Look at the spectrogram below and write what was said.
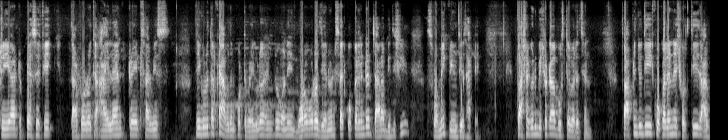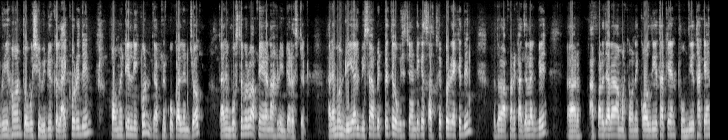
Triad Pacific তারপর হচ্ছে আইল্যান্ড ট্রেড সার্ভিস এগুলোতে আপনি আবেদন করতে পারেন। এগুলো একটু মানে বড় বড় জেনুইন সাইড কুক আইল্যান্ডের যারা বিদেশি শ্রমিক দিয়ে থাকে। তো আশা করি বিষয়টা বুঝতে পেরেছেন। তো আপনি যদি কোকালেনে সত্যি আগ্রহী হন, তো অবশ্যই ভিডিওকে লাইক করে দিন কমেন্টে লিখুন যে আপনার কোকালেন জব তাহলে আমি বুঝতে পারব আপনি এখানে আসলে ইন্টারেস্টেড আর এমন রিয়েল ভিসা আপডেট পেতে অবশ্যই চ্যানেলটিকে সাবস্ক্রাইব করে রেখে দিন, তো আপনার কাজে লাগবে। আর আপনারা যারা আমাকে অনেক কল দিয়ে থাকেন ফোন দিয়ে থাকেন,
